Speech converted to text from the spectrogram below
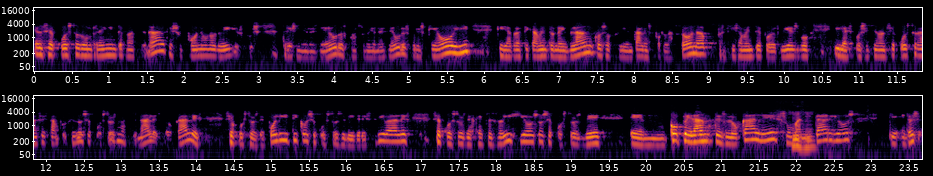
el secuestro de un rey internacional, que supone uno de ellos pues 3 millones de euros, 4 millones de euros, pero es que hoy, que ya prácticamente no hay blancos occidentales por la zona, precisamente por el riesgo y la exposición al secuestro, se están produciendo secuestros nacionales, locales, secuestros de políticos, secuestros de líderes tribales, secuestros de jefes religiosos, secuestros de em, cooperantes locales, humanitarios. que, entonces,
